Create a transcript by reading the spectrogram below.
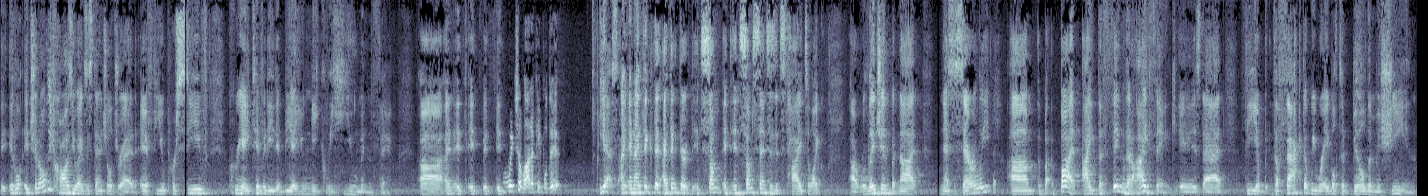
it, it'll it should only cause you existential dread if you perceive creativity to be a uniquely human thing, uh, and it it, it, it which a lot of people do Yes, I, and I think that I think there it's some it, in some senses it's tied to like uh, religion, but not necessarily. Um, but but I the thing that I think is that the the fact that we were able to build a machine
